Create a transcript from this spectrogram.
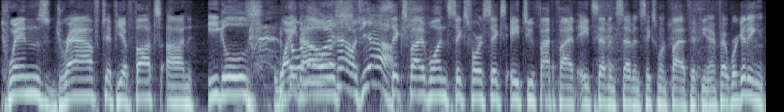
Twins draft. If you have thoughts on Eagles, White Going to the House, White House, yeah. 651 646 8255 877 615 59. In fact, we're getting.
